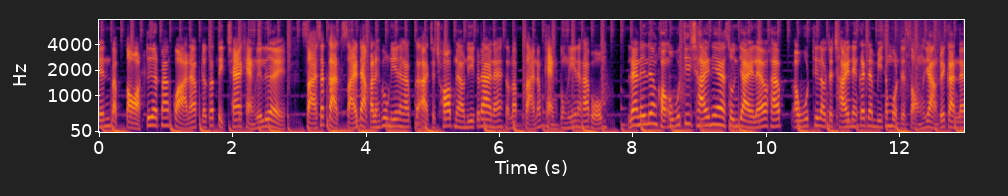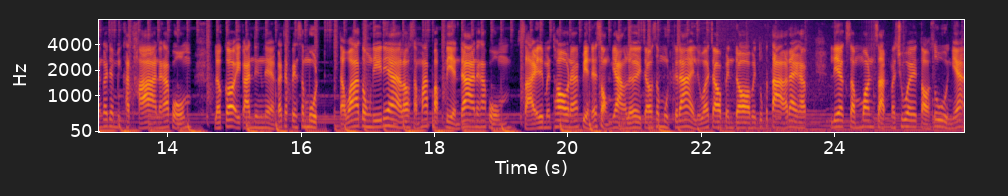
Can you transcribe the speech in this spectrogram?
เน้นแบบตอดเลือดมากกว่านะครับ แล้วก็ติดแช่แข็งเรื่อยๆ สายสกัดสายดักอะไรพวกนี้นะครับ ก็อาจจะชอบแนวนี้ก็ได้นะสำหรับสายน้ำแข็งตรงนี้นะครับผมและในเรื่องของอาวุธที่ใช้เนี่ยส่วนใหญ่แล้วครับอาวุธที่เราจะใช้เนี่ยก็จะมีทั้งหมดแต่สองอย่างด้วยกันนะก็จะมีคาถานะครับผม แล้วก็อีกอันหนึงเนี่ยก็จะเป็นสมุด แต่ว่าตรงนี้เนี่ยเราสามารถปรับเปลี่ยนได้นะครับผมสายเอลิเมนทัลนะ เปลี่ยนได้ 2 อย่างเลยจะเอาสมุดก็ได้ หรือว่าจะเอาเป็นดอเป็นตุ๊กตาก็ได้ครับ เรียกซัมมอนสัตว์มาช่วยต่อสู้อย่างเงี้ย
